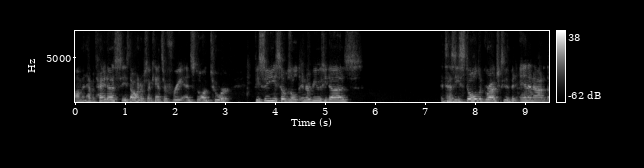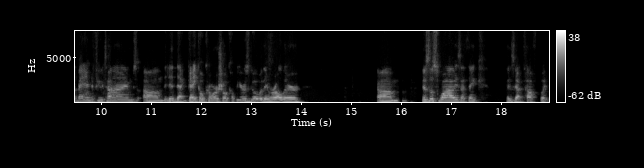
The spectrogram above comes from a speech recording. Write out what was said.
um, and hepatitis. He's now 100% cancer free and still on tour. If you see some of his old interviews he does, says he still holds a grudge because he's been in and out of the band a few times. Um, they did that Geico commercial a couple years ago where they were all there. Um, business wise, I think things got tough, but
